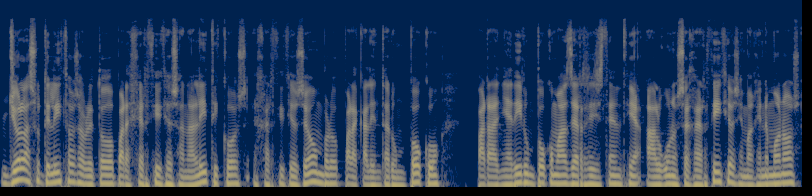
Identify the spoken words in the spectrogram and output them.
yo las utilizo sobre todo para ejercicios analíticos, ejercicios de hombro, para calentar un poco, para añadir un poco más de resistencia a algunos ejercicios. Imaginémonos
